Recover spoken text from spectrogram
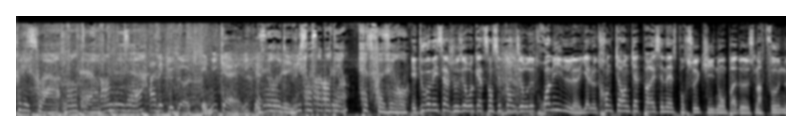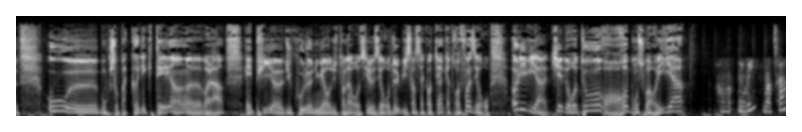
tous les soirs, 20h, 22h, Avec le doc et Michael. 02 851 4x0. Et tous vos messages au 0470 02 3000. Il y a le 3044 par SMS pour ceux qui n'ont pas de smartphone ou euh, bon qui sont pas connectés, hein, euh, voilà. Et puis euh, du coup le numéro du standard aussi le 02 851 4 x 0. Olivia qui est de retour. Rebonsoir Olivia. Oui, bonsoir.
